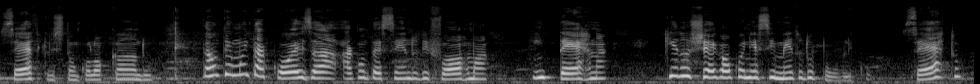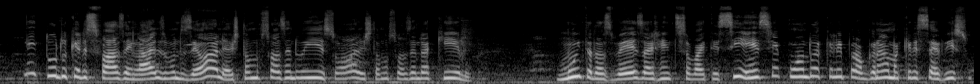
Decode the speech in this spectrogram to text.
certo? Que eles estão colocando. Então tem muita coisa acontecendo de forma interna que não chega ao conhecimento do público, certo? Nem tudo que eles fazem lá, eles vão dizer, olha, estamos fazendo isso, olha, estamos fazendo aquilo. Muitas das vezes a gente só vai ter ciência quando aquele programa, aquele serviço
